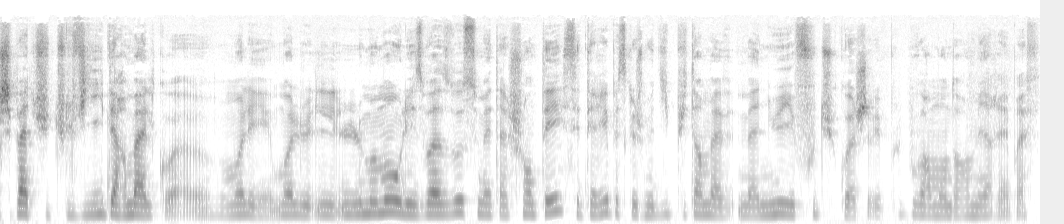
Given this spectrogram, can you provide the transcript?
je sais pas, tu, tu le vis hyper mal, quoi. Moi, le, moment où les oiseaux se mettent à chanter, c'est terrible parce que je me dis, putain, ma, ma nuit est foutue, quoi. Je vais plus pouvoir m'endormir, et bref.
